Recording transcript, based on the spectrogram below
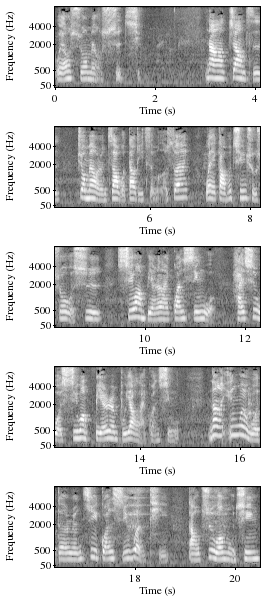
我又说没有事情。那这样子就没有人知道我到底怎么了，所以我也搞不清楚，说我是希望别人来关心我，还是我希望别人不要来关心我。那因为我的人际关系问题，导致我母亲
